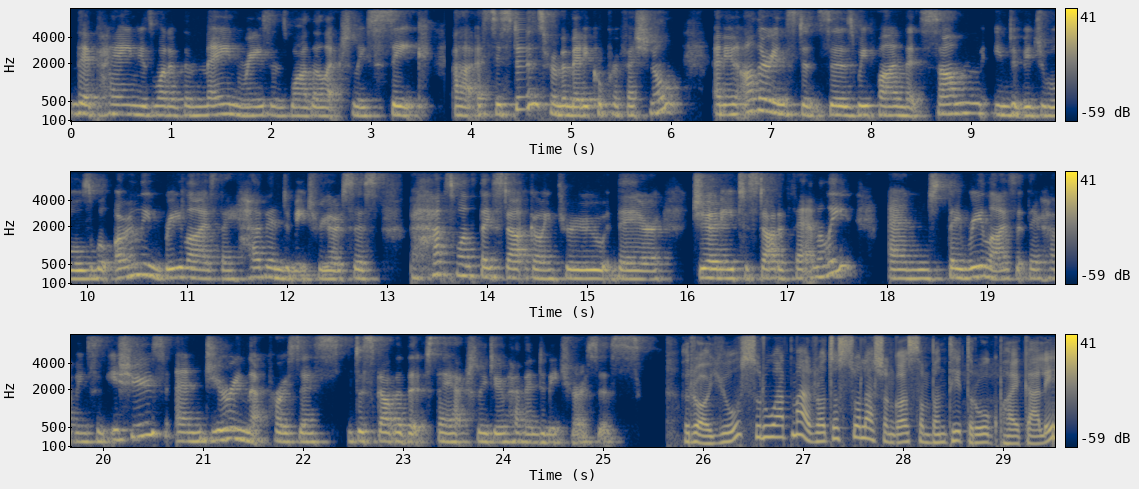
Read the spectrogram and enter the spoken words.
their pain is one of the main reasons why they'll actually seek uh, assistance from a medical professional. And in other instances, we find that some individuals will only realize they have endometriosis perhaps once they start going through their journey to start a family and they realize that they're having some issues. And during that process, discover that they actually do have endometriosis. र यो सुरुवातमा रजस्वलासँग सम्बन्धित रोग भएकाले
